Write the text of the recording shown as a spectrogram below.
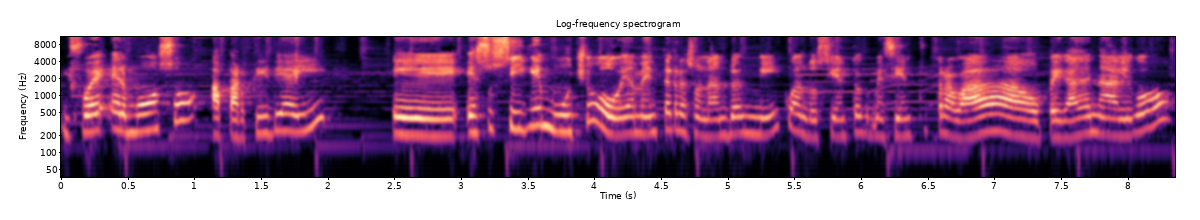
Y fue hermoso a partir de ahí eh, eso sigue mucho, obviamente, resonando en mí cuando siento que me siento trabada o pegada en algo,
